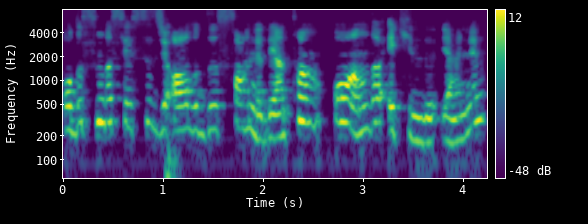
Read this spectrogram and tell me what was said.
odasında sessizce ağladığı sahnede yani tam o anda ekildi yani.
